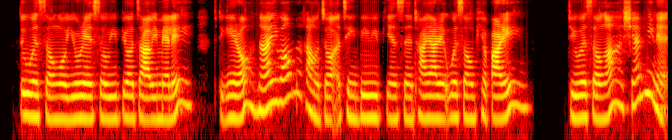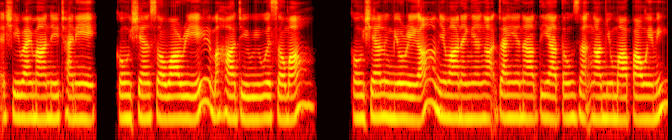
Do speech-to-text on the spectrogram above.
။သူ့ဝတ်စုံကိုရိုးရဲဆိုပြီးပြောကြပြီးမယ်လေ။တကယ်တော့နိုင်ပေါင်း2000ကျော်အချိန်ပေးပြီးပြင်ဆင်ထားရတဲ့ဝတ်စုံဖြစ်ပါတယ်။ဒီဝတ်စုံကရှမ်းပြည်နယ်အရှေ့ပိုင်းမှာနေထိုင်တဲ့ဂုံရှမ်းစော်ဝါရီရဲ့မဟာဒေဝီဝတ်စုံပါ။ဂုံရှမ်းလူမျိုးတွေကမြန်မာနိုင်ငံကတိုင်းရင်းသား135မျိုးမှာပါဝင်ပြီး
